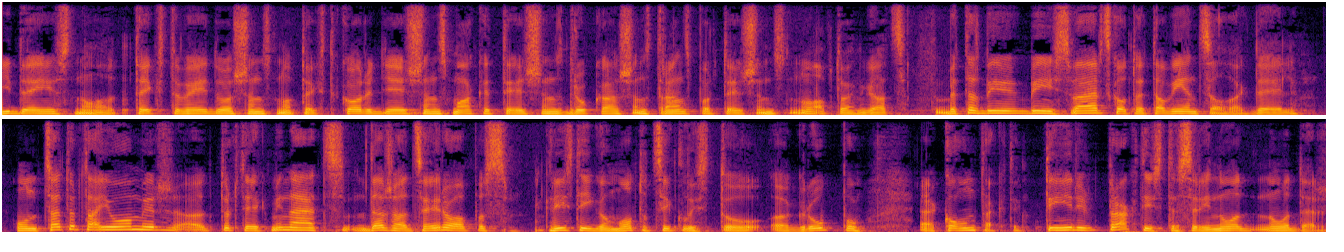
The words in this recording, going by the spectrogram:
idejas, no teksta veidošanas, no teksta korģēšanas, maketēšanas, drukāšanas, transportēšanas, nu, aptuveni gads. Bet tas bija, bija svērts kaut vai tā viena cilvēka dēļ. Un ceturtā joma ir, tur tiek minēts dažādas Eiropas kristīgo motociklistu grupu kontakti. Tīri praktiski tas arī noder.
